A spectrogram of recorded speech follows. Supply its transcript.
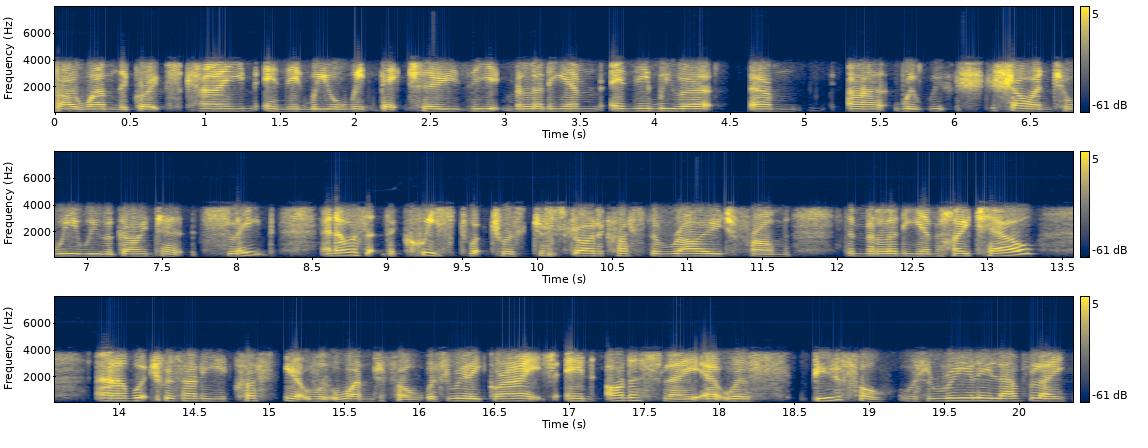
by one the groups came, and then we all went back to the Millennium, and then we were um, uh, we, we shown to where we were going to sleep. And I was at the Quest, which was just right across the road from the Millennium Hotel um, which was only across, you know, wonderful. It was really great, and honestly, it was beautiful. It was really lovely.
